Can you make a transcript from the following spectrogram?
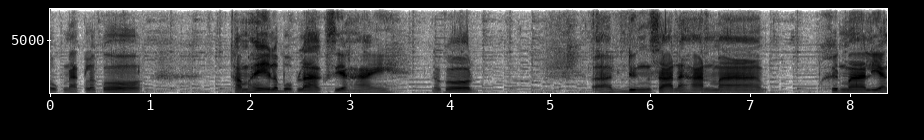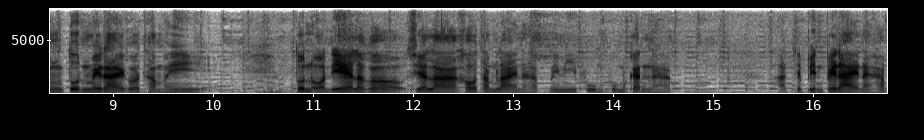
ตกหนักแล้วก็ ทำให้ระบบรากเสียหาย แล้วก็ดึงสารอาหารมาขึ้นมาเลี้ยงต้นไม่ได้ก็ทำให้ต้นอ่อนแอแล้วก็เชื้อราเข้าทำลายนะครับ ไม่มีภูมิคุ้มกันนะครับ อาจจะเป็นไปได้นะครับ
